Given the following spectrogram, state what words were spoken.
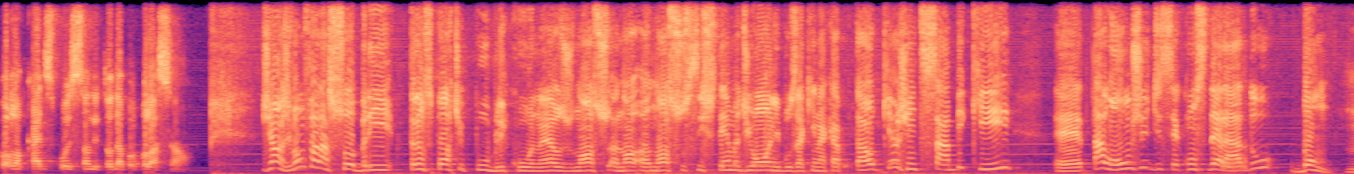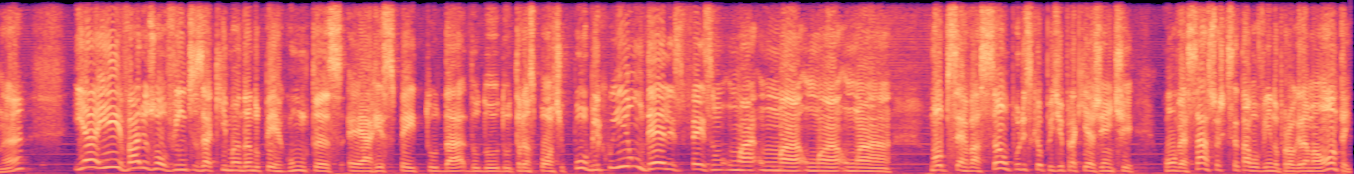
colocar à disposição de toda a população. Jorge, vamos falar sobre transporte público, né? Os nossos, no, o nosso sistema de ônibus aqui na capital, que a gente sabe que é, tá longe de ser considerado bom, né? E aí, vários ouvintes aqui mandando perguntas é, a respeito da, do, do, do, transporte público, e um deles fez uma, uma, uma, uma, uma observação, por isso que eu pedi para que a gente conversasse, acho que você estava ouvindo o programa ontem,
